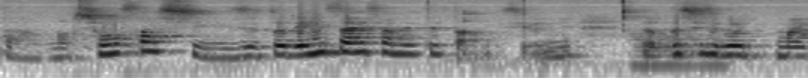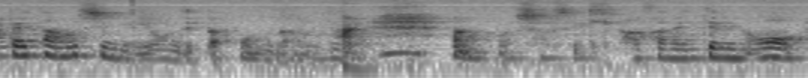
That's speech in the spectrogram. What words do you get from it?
さんの小冊子にずっと連載されてたんですよね。私すごい毎回楽しみに読んでた本なので、はい。あの書籍化されてるのを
